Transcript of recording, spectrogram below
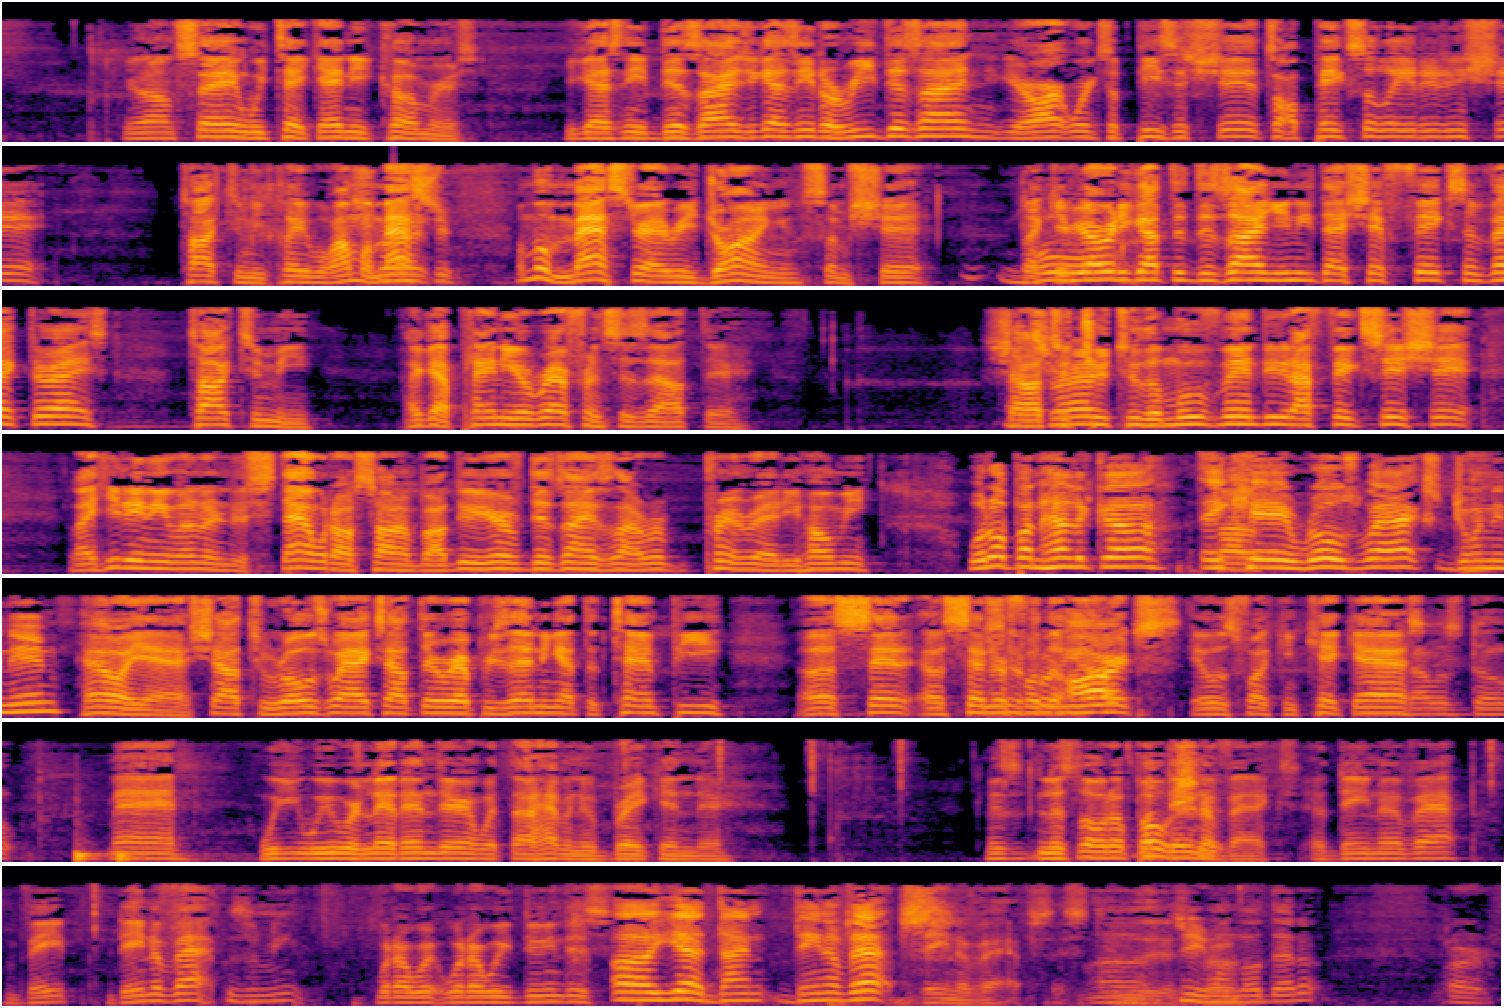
You know what I'm saying? We take any comers. You guys need designs. You guys need a redesign. Your artwork's a piece of shit. It's all pixelated and shit. Talk to me, Playboy. I'm a master. I'm a master at redrawing some shit. Like if you already got the design, you need that shit fixed and vectorized. Talk to me. I got plenty of references out there. Shout That's out to right. True to the Movement, dude. I fixed his shit. Like he didn't even understand what I was talking about, dude. Your design's not print ready, homie. What up, Angelica, up? aka Rose Wax, joining in. Hell yeah! Shout out to Rosewax out there representing at the Tempe uh, Cent- uh, Center, for, the, Arts. It was fucking kick ass, That was dope. Man. We we were let in there without having to break in there. Let's let's load up a Oh, shit. Dynavax, a Dynavap vape, Dynavap. Was it me? What are we what are we doing this? Uh, yeah, Dana, Dana Vaps. Dynavaps. Let's do Uh, this, here, you want to load that up? Or,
